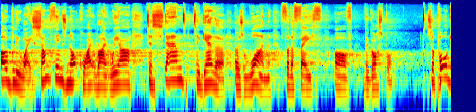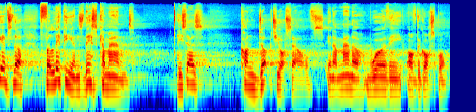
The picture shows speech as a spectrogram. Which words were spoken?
ugly way, something's not quite right. We are to stand together as one for the faith of the gospel. So Paul gives the Philippians this command. He says, Conduct yourselves in a manner worthy of the gospel.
